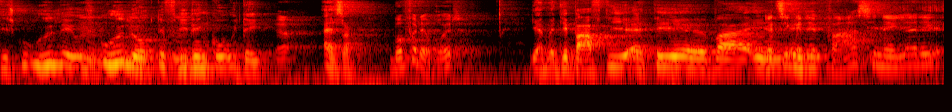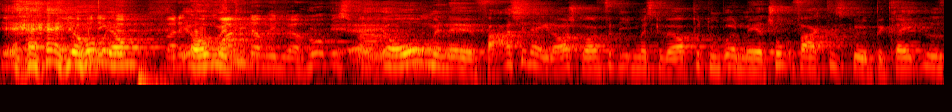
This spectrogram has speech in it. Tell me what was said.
det skulle udleves mm. udelukkende, fordi mm. det er en god idé. Ja. Altså, Hvorfor er det rødt? Jamen det er bare fordi, at det øh, var en... Jeg tænker, det er faresignal, er det ikke det? jo, jo. Var det jo, men, der ville være håb i far? Jo, men uh, faresignal er også godt, fordi man skal være op på duberen, men jeg tog faktisk uh, begrebet,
